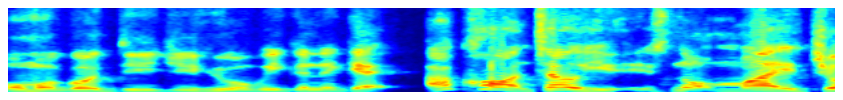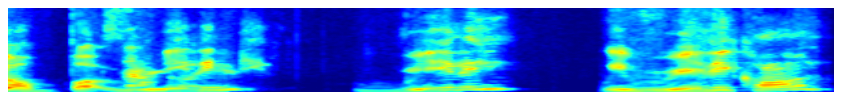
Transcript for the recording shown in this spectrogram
"Oh my God, DG, who are we gonna get?" I can't tell you. It's not my job, but Exactly. really, really, we really can't.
